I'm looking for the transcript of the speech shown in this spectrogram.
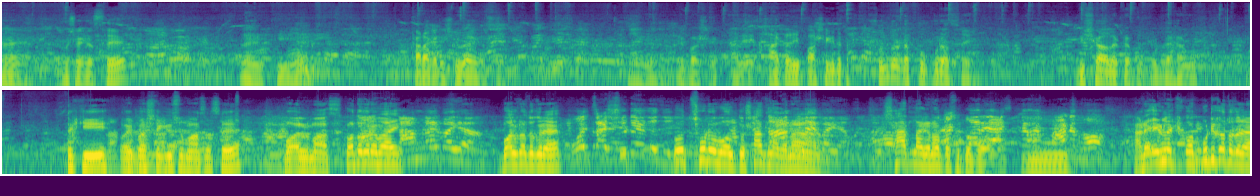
হ্যাঁ বসে গেছে। দেখেন কি হ্যাঁ? কাটাকাটি শুরু হয়ে গেছে। হ্যাঁ এ পাশে। আর এই হাটের এই পাশে কিন্তু একটা সুন্দর একটা পুকুর আছে। বিশাল একটা পুকুর দেখার মতো। কি ওই পাশে কিছু মাছ আছে। বল মাছ। কত করে ভাই? বল কত করে? ও ছোট বল তো স্বাদ লাগে না। স্বাদ লাগে না তো ছোট বল। আরে এগুলো কি পুটি কত করে?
